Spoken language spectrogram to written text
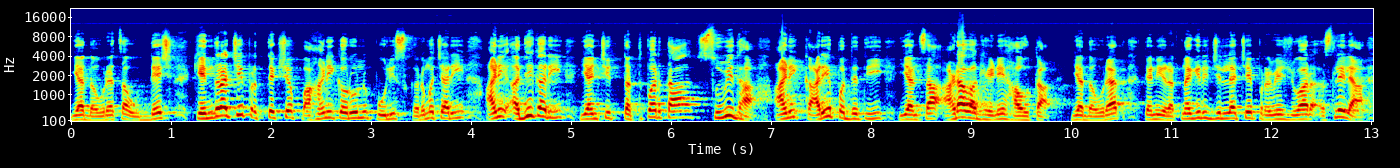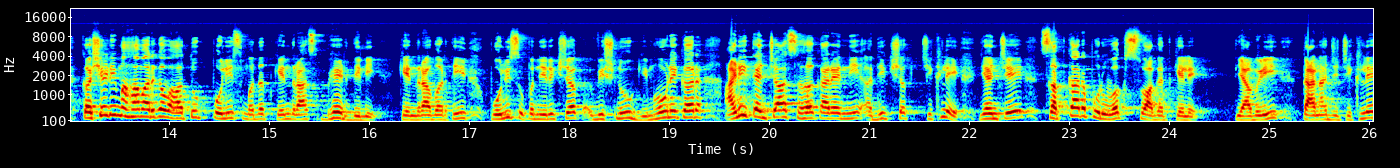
या दौऱ्याचा उद्देश केंद्राची प्रत्यक्ष पाहणी करून पोलीस कर्मचारी आणि अधिकारी यांची तत्परता सुविधा आणि कार्यपद्धती यांचा आढावा घेणे हा होता. या दौऱ्यात त्यांनी रत्नागिरी जिल्ह्याचे प्रवेशद्वार असलेल्या कशेडी महामार्ग वाहतूक पोलीस मदत केंद्रास भेट दिली. केंद्रावरती पोलीस उपनिरीक्षक विष्णू गिम्हवणेकर आणि त्यांच्या अधिकाऱ्यांनी अधीक्षक चिखले यांचे सत्कारपूर्वक स्वागत केले. यावेळी तानाजी चिखले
